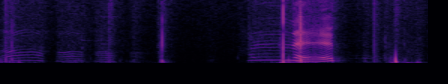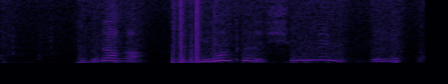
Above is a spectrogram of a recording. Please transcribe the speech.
하하하하. 팔렙. 그러다가 이번 편에 10렙 만들겠다.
